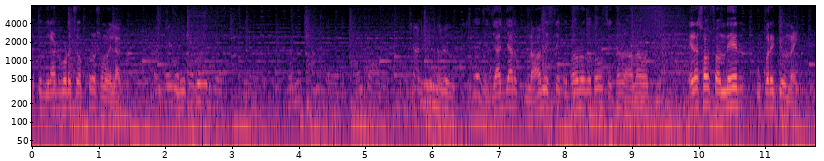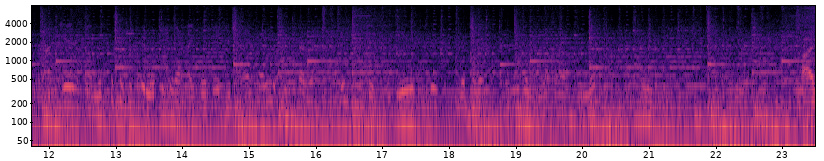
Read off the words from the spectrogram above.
এ তো বিরাট বড় চক্র সময় লাগবে। ঠিক আছে, যার যার নাম এসছে, কোথাও না কোথাও সেখানে আনা হচ্ছে। এরা সব সন্দেহের উপরে কেউ নাই। মুখ্য সচিবকে নোটিশ হাইকোর্টে যে সরকারি তাদের বিরুদ্ধে দুর্নীতিতে করার জন্য আজ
